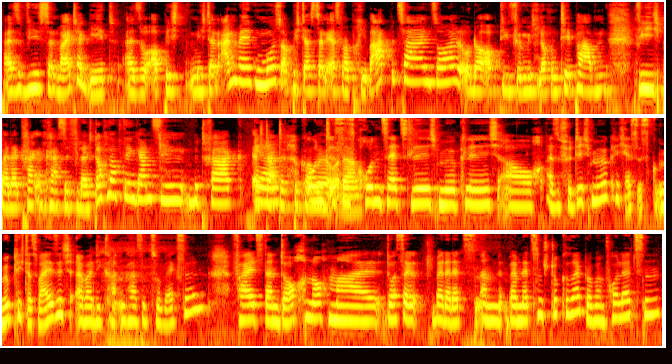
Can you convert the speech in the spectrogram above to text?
Also wie es dann weitergeht. Also ob ich mich dann anmelden muss, ob ich das dann erstmal privat bezahlen soll oder ob die für mich noch einen Tipp haben, wie ich bei der Krankenkasse vielleicht doch noch den ganzen Betrag erstattet Ja, bekomme. Und es ist grundsätzlich möglich auch, also für dich möglich, es ist möglich, das weiß ich, aber die Krankenkasse zu wechseln, falls dann doch nochmal, du hast ja bei der letzten, beim letzten Stück gesagt oder beim vorletzten,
